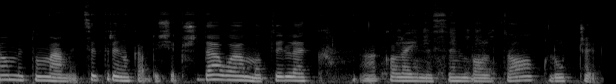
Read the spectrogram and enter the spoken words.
Co my tu mamy? Cytrynka by się przydała, motylek, a kolejny symbol to kluczyk.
